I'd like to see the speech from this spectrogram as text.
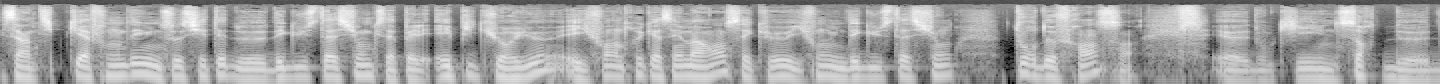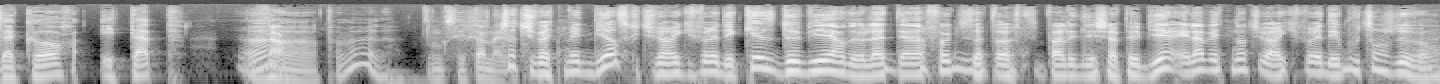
C'est un type qui a fondé une société de dégustation qui s'appelle Épicurieux et ils font un truc assez marrant, c'est qu'ils font une dégustation Tour de France, euh, donc qui est une sorte de d'accord étape Ah, pas mal. Donc c'est pas mal. Toi, tu vas te mettre bien parce que tu vas récupérer des caisses de bière de la dernière fois que tu nous as par- parlé de l'échappée bière. Et là, maintenant, tu vas récupérer des boutanges de vin.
